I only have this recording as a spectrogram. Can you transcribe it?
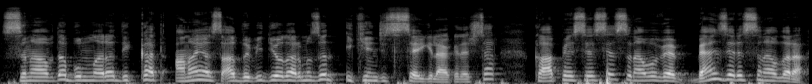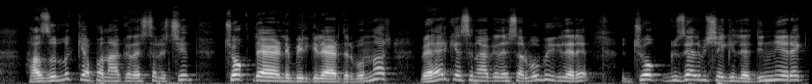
sınavda bunlara dikkat anayasa adlı videolarımızın ikincisi sevgili arkadaşlar. KPSS sınavı ve benzeri sınavlara hazırlık yapan arkadaşlar için çok değerli bilgilerdir bunlar. Ve herkesin arkadaşlar bu bilgileri çok güzel bir şekilde dinleyerek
